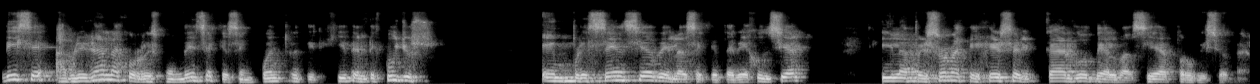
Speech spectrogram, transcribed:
dice, abrirá la correspondencia que se encuentre dirigida el de cuyos, en presencia de la Secretaría Judicial y la persona que ejerce el cargo de albacea provisional,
